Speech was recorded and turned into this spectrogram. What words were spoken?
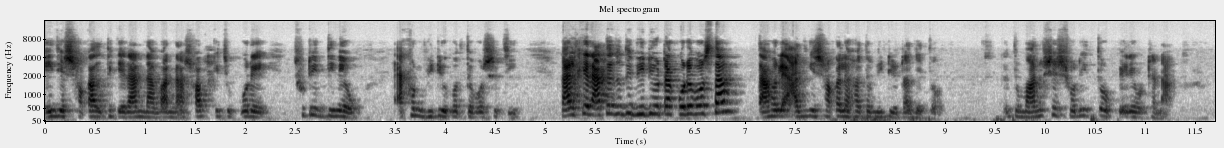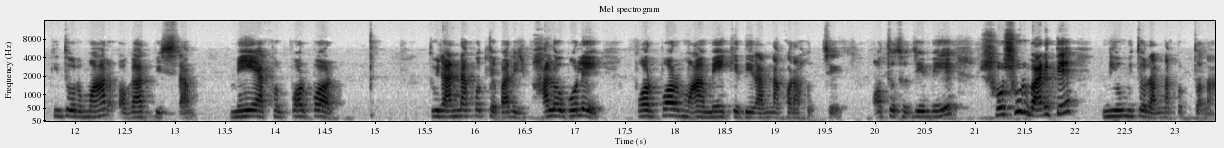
এই যে সকাল থেকে রান্না বান্না সব কিছু করে ছুটির দিনেও এখন ভিডিও করতে বসেছি। কালকে রাতে যদি ভিডিওটা করে বসতাম, তাহলে আজকে সকালে হয়তো ভিডিওটা যেত। কিন্তু মানুষের শরীর তো পেরে ওঠে না। কিন্তু ওর মার অগাধ বিশ্রাম। মেয়ে এখন পরপর, তুই রান্না করতে পারিস ভালো বলে পরপর মা মেয়েকে দিয়ে রান্না করা হচ্ছে। অথচ যে মেয়ে শ্বশুর বাড়িতে নিয়মিত রান্না করতো না।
